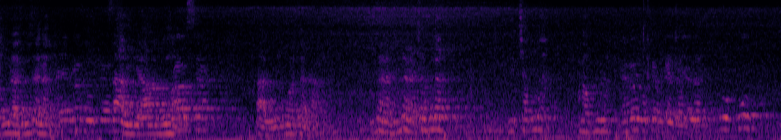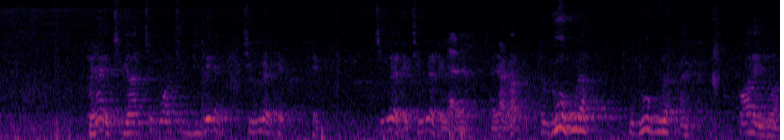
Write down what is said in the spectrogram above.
Rồi đúng rồi nào. Sao thì à đúng không? Sao thì đúng rồi nào. Đúng rồi, đúng rồi là. Cháu là. Nào, rồi. Cháu là. မင်းကချီရချီပွားချီဒီလေးနဲ့ချီဦးရတဲ့ချီဦးရတဲ့ချီဦးရတဲ့ရရနော်သူဘူးဘူးလားသူဘူးဘူးလားသွားနေလို့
